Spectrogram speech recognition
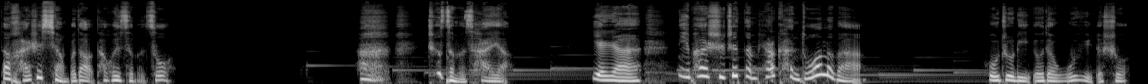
但还是想不到他会怎么做。啊，这怎么猜呀？嫣然，你怕是侦探片看多了吧？”胡助理有点无语的说。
